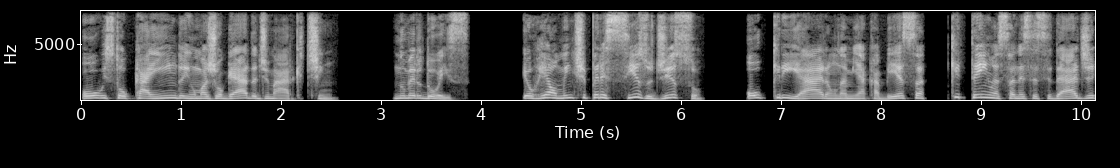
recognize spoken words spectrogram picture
Ou estou caindo em uma jogada de marketing? Número 2. Eu realmente preciso disso? Ou criaram na minha cabeça que tenho essa necessidade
